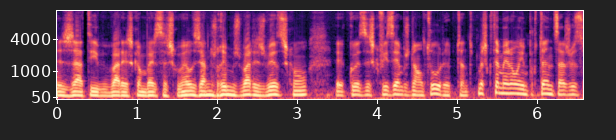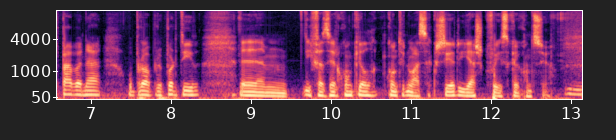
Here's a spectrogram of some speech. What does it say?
Já tive várias conversas com ele, já nos rimos várias vezes com eh, coisas que fizemos na altura, portanto, mas que também eram importantes, às vezes para abanar o próprio partido um, ehm, e fazer com que ele continuasse a crescer e acho que foi isso que aconteceu. Uhum. Um,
